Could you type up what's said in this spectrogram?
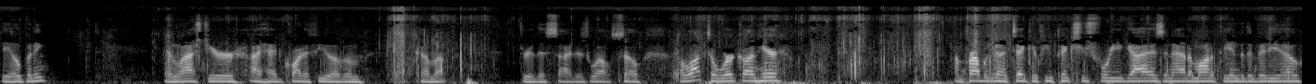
the opening. And last year I had quite a few of them come up through this side as well. So a lot to work on here. I'm probably gonna take a few pictures for you guys and add them on at the end of the video.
